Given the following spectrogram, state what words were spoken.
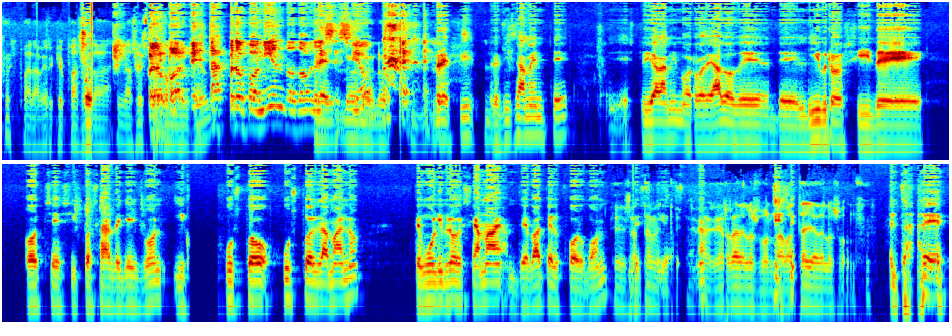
para ver qué pasa la, en la sexta Pero estás proponiendo doble sesión. no, no. Preci- precisamente estoy ahora mismo rodeado de, de libros y de coches y cosas de James Bond y justo justo en la mano tengo un libro que se llama The Battle for Bond. Exactamente, la guerra de los Bond, la batalla de los Bond. Entonces,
